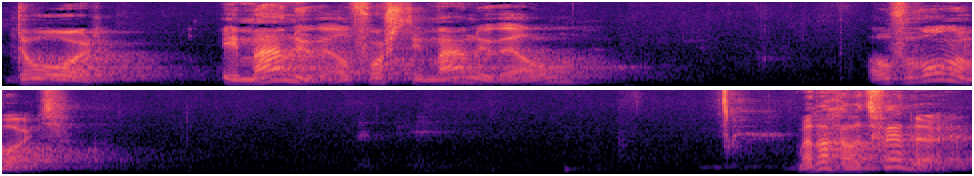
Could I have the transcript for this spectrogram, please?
door Emmanuel, vorst Emmanuel, overwonnen wordt. Maar dan gaat het verder.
